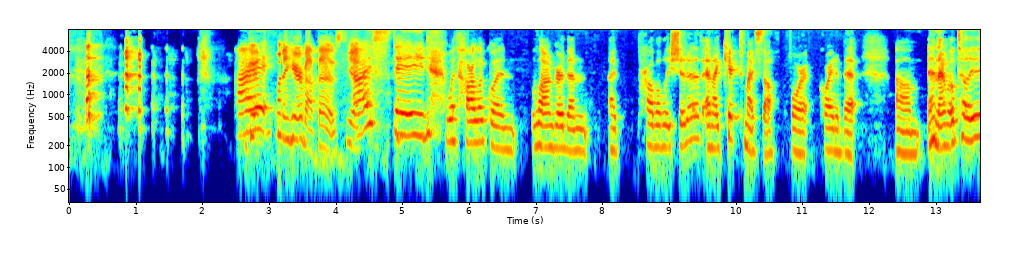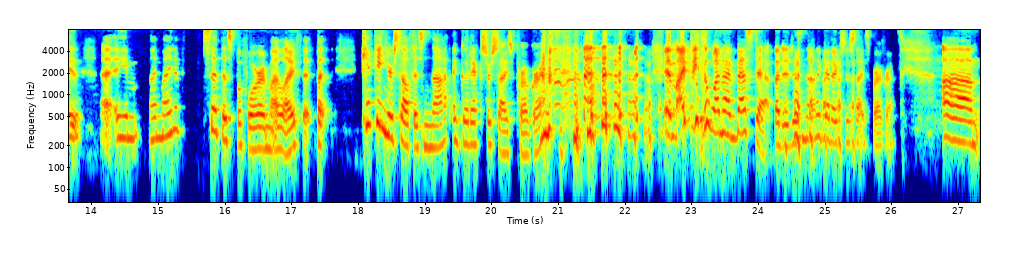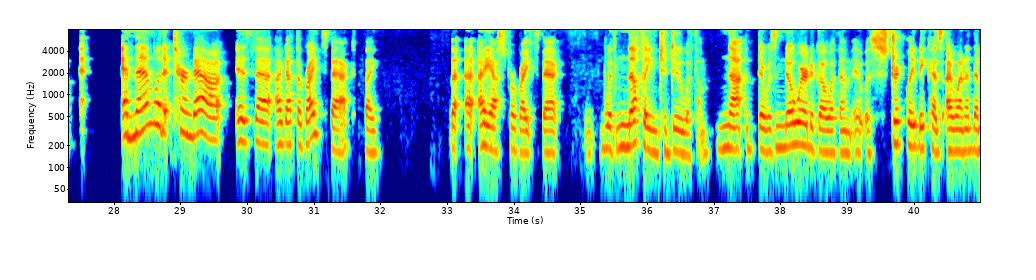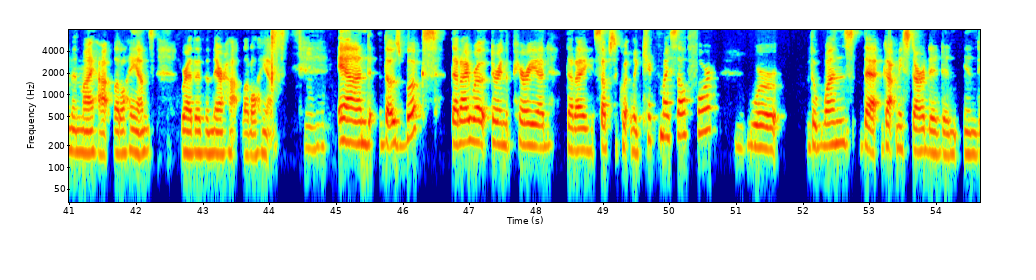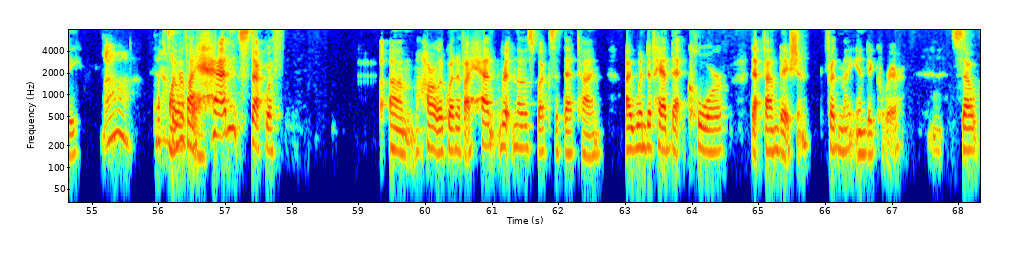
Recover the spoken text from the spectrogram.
I want to hear about those. Yeah. I stayed with Harlequin longer than I probably should have, and I kicked myself for it quite a bit. Um, and I will tell you, you, I might have said this before in my life that, but kicking yourself is not a good exercise program. it might be the one I'm best at, but it is not a good exercise program. Um, and then what it turned out is that I got the rights back by I asked for rights back with nothing to do with them. Not there was nowhere to go with them. It was strictly because I wanted them in my hot little hands rather than their hot little hands. Mm-hmm. And those books that I wrote during the period that I subsequently kicked myself for mm-hmm. were the ones that got me started in indie. Ah, that's so wonderful. if I hadn't stuck with um, Harlequin, if I hadn't written those books at that time, I wouldn't have had that core, that foundation for my indie career. Mm. So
